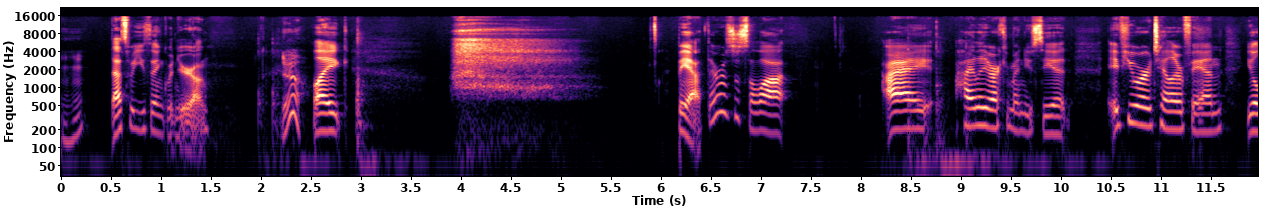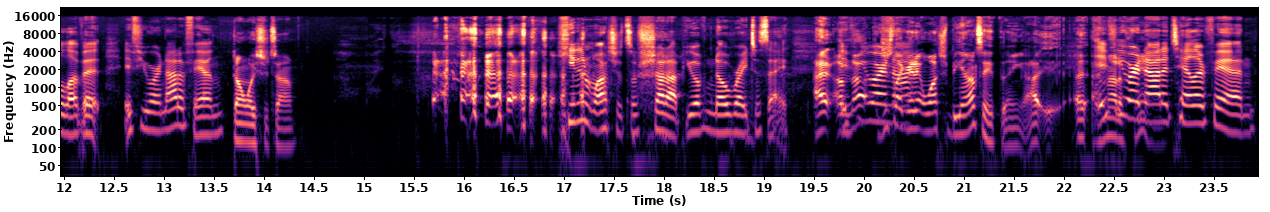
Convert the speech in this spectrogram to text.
mm-hmm. That's what you think when you're young. yeah. Like, but yeah, there was just a lot. I highly recommend you see it. If you are a Taylor fan, you'll love it. If you are not a fan, Don't waste your time. Oh my gosh. He didn't watch it, so shut up. You have no right to say. I, I'm If not you are just like I not- didn't watch the Beyonce thing. I, I I'm if not you a are fan. not a Taylor fan,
